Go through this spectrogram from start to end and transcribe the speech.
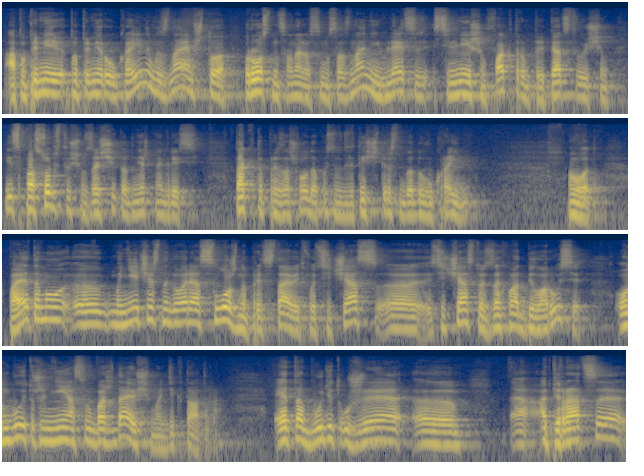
А по примеру, по примеру Украины мы знаем, что рост национального самосознания является сильнейшим фактором, препятствующим и способствующим защите от внешней агрессии. Так это произошло, допустим, в 2014 году в Украине. Вот. Поэтому э, мне, честно говоря, сложно представить вот сейчас, э, сейчас, то есть захват Беларуси, он будет уже не освобождающим от диктатора. Это будет уже э, операция,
